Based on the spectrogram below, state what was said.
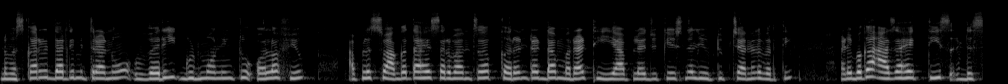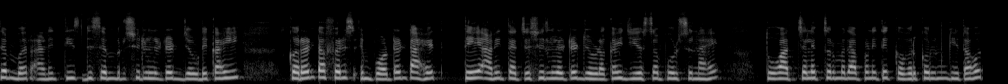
नमस्कार विद्यार्थी मित्रांनो very good morning to all of you आपलं स्वागत आहे सर्वांचं करंट अड्डा मराठी या आपल्या एज्युकेशनल यूट्यूब चॅनलवरती आणि बघा आज आहे तीस डिसेंबर आणि तीस डिसेंबरशी रिलेटेड जेवढे काही करंट अफेअर्स इम्पॉर्टंट आहेत ते आणि त्याच्याशी रिलेटेड जेवढा काही जी एसचा पोर्शन आहे तो आजच्या लेक्चरमध्ये आपण इथे कव्हर करून घेत आहोत.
